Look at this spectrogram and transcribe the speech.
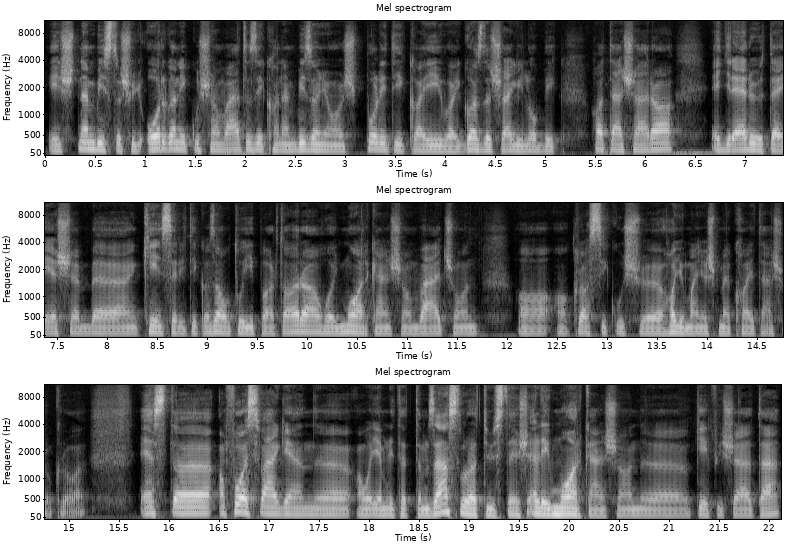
és nem biztos, hogy organikusan változik, hanem bizonyos politikai vagy gazdasági lobbik hatására egyre erőteljesebben kényszerítik az autóipart arra, hogy markánsan váltson a, a klasszikus, hagyományos meghajtásokról. Ezt a Volkswagen, ahogy említettem, zászlóra tűzte, és elég markánsan képviselte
